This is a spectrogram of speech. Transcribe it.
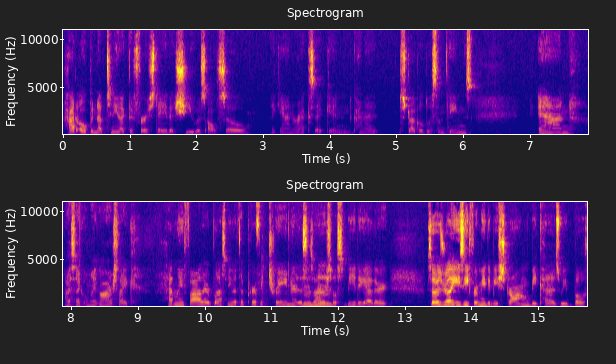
had opened up to me like the first day that she was also like anorexic and kind of struggled with some things. And I was like, oh my gosh, like Heavenly Father, bless me with a perfect trainer. This is why we're supposed to be together. So it was really easy for me to be strong because we both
